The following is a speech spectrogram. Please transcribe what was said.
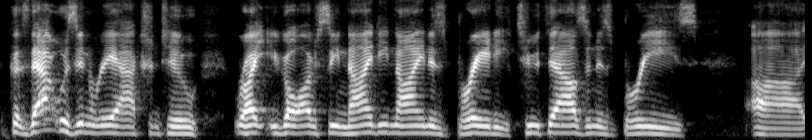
because that was in reaction to right you go obviously 99 is brady 2000 is brees uh,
